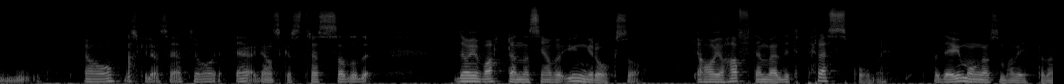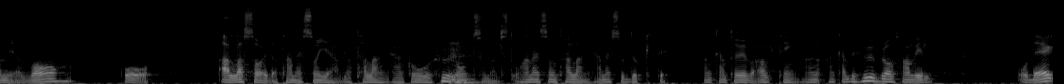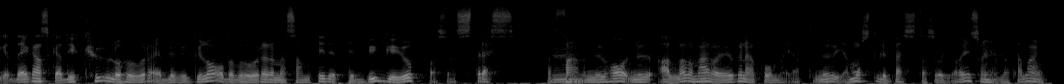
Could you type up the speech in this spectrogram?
ja, det skulle jag säga att jag är ganska stressad. Och det, det har ju varit ända sedan jag var yngre också. Jag har ju haft en väldigt press på mig. För det är ju många som har vetat vem jag var. Och alla sa ju att han är sån jävla talang. Han kan gå hur Mm. långt som helst. Och han är sån talang. Han är så duktig. Han kan ta över allting. Han, han kan bli hur bra som han vill. Och det är, det är ganska, det är kul att höra. Jag blev ju glad av att höra det. Men samtidigt, det bygger ju upp alltså en stress. Att Mm. fan, nu har nu alla de här har ögonen på mig. Att nu, jag måste bli bäst. Alltså, jag är en sån Mm. jävla talang.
